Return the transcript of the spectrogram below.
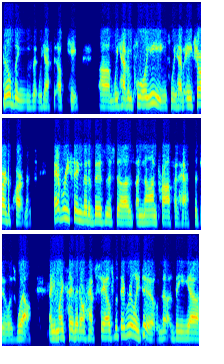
buildings that we have to upkeep. Um, we have employees. We have HR departments. Everything that a business does, a nonprofit has to do as well. Now, you might say they don't have sales, but they really do. The, the, uh,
